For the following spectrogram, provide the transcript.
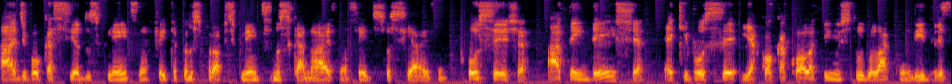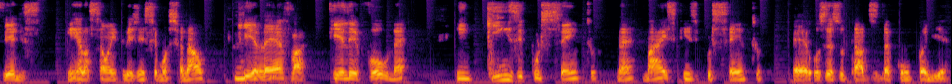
a advocacia dos clientes, né, feita pelos próprios clientes nos canais, nas redes sociais. Né? Ou seja, a tendência é que você, e a Coca-Cola tem um estudo lá com líderes deles em relação à inteligência emocional, que uhum. eleva, que elevou, né, em 15%, né, mais 15% é, os resultados da companhia.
